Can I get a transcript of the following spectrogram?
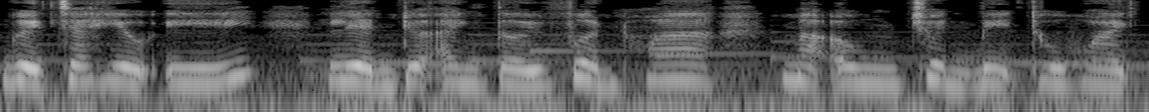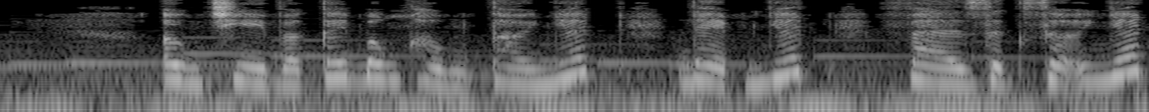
Người cha hiểu ý, liền đưa anh tới vườn hoa mà ông chuẩn bị thu hoạch. Ông chỉ vào cây bông hồng to nhất, đẹp nhất và rực rỡ nhất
